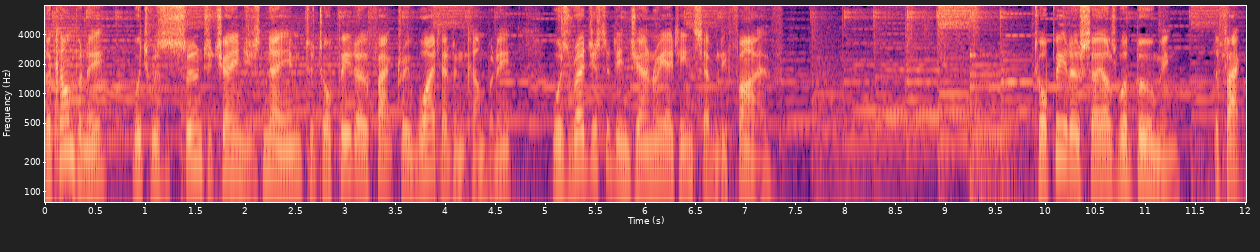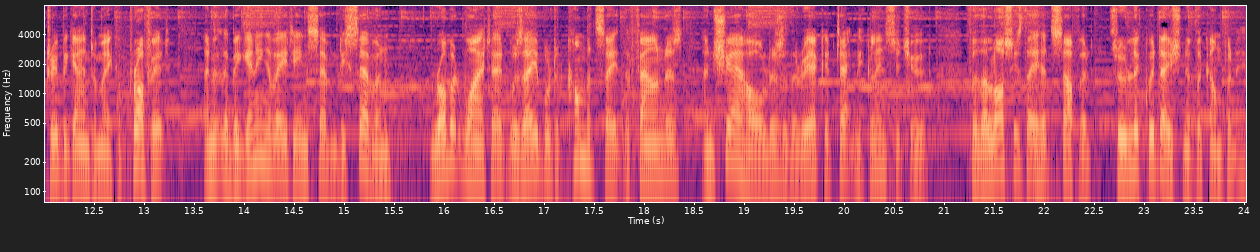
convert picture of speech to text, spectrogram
The company, which was soon to change its name to Torpedo Factory Whitehead and Company, was registered in January 1875. Torpedo sales were booming. The factory began to make a profit and at the beginning of 1877, Robert Whitehead was able to compensate the founders and shareholders of the Rijeka Technical Institute for the losses they had suffered through liquidation of the company.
